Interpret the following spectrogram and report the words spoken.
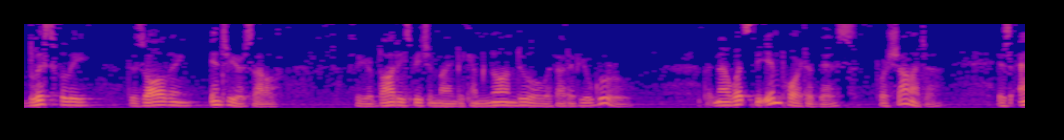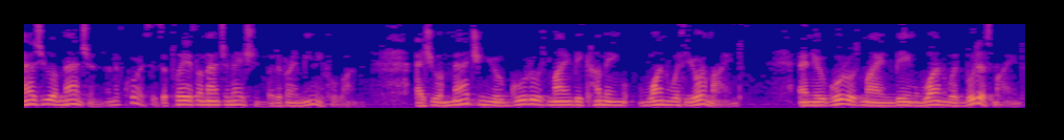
blissfully dissolving into yourself, so your body, speech, and mind become non dual with that of your Guru. But now, what's the import of this for shamatha? Is as you imagine, and of course it's a play of imagination, but a very meaningful one, as you imagine your guru's mind becoming one with your mind, and your guru's mind being one with Buddha's mind,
